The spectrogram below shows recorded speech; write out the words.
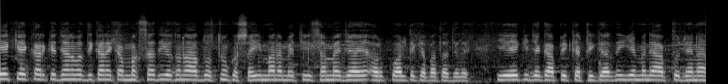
ایک ایک کر کے جانور دکھانے کا مقصد یہ ہوتا ہے نا، آپ دوستوں کو صحیح معنی میں چیز سمجھ جائے اور کوالٹی کا پتہ چلے۔ یہ ایک ہی جگہ پہ اکٹھی کر دیں، یہ میں نے آپ کو جو ہے نا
